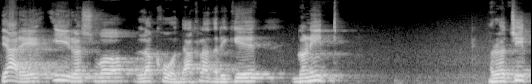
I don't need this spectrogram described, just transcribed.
ત્યારે ઈ રસ્વ લખવો. દાખલા તરીકે ગણિત રચિત,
